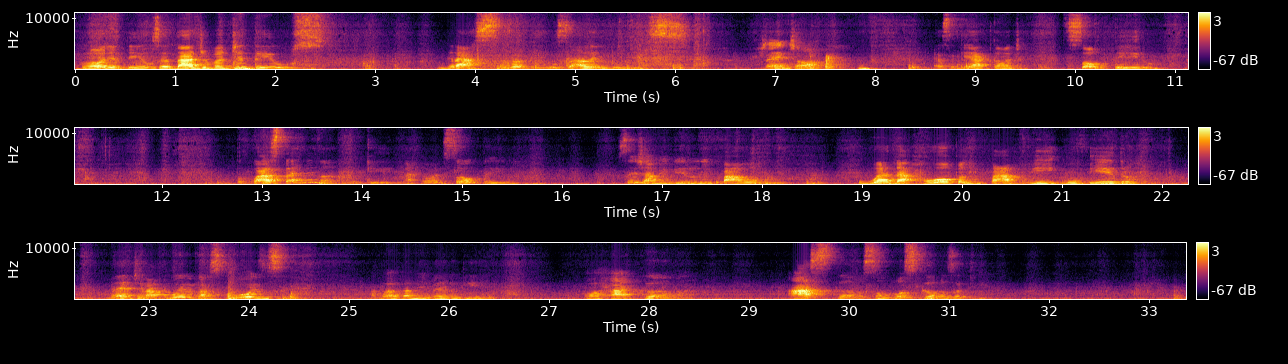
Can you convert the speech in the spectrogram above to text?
Glória a Deus, é dádiva de Deus. Graças a Deus, aleluia. Gente, ó, essa aqui é a cama de solteiro. Tô quase terminando aqui, a cama de solteiro. Vocês já me viram limpar o, guarda-roupa, limpar vi, o vidro, né? Tirar poeira das coisas. Agora tá me vendo aqui forrar a cama. As camas, são duas camas aqui.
